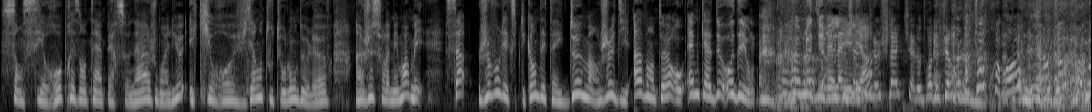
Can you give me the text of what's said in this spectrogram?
censée représenter un personnage ou un lieu et qui revient tout au long de l'œuvre. Un jeu sur la mémoire, mais ça, je vous l'explique en détail demain, jeudi, à 20h au MK2 Odéon. Comme le dirait Laëlia. le schlag qui a le droit de faire de l'auto-promo. Auto-promo.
